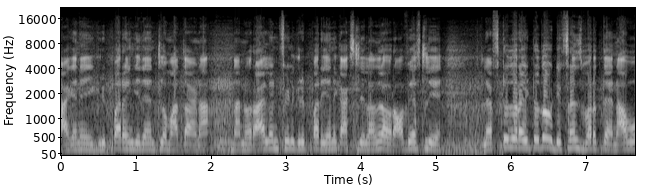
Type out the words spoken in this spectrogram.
ಹಾಗೆಯೇ ಈ ಗ್ರಿಪ್ಪರ್ ಹೆಂಗಿದೆ ಅಂತಲೂ ಮಾತಾಡೋಣ. ನಾನು ರಾಯಲ್ ಎನ್ಫೀಲ್ಡ್ ಗ್ರಿಪ್ಪರ್ ಏನಕ್ಕೆ ಹಾಕ್ಸ್ಲಿಲ್ಲ ಅಂದರೆ ಅವ್ರು ಆಬ್ವಿಯಸ್ಲಿ ಲೆಫ್ಟದು ರೈಟದು ಡಿಫ್ರೆನ್ಸ್ ಬರುತ್ತೆ. ನಾವು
